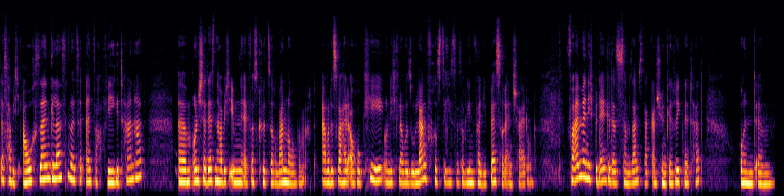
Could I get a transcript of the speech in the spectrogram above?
Das habe ich auch sein gelassen, weil es halt einfach wehgetan hat. Ähm, und stattdessen habe ich eben eine etwas kürzere Wanderung gemacht. Aber das war halt auch okay und ich glaube, so langfristig ist das auf jeden Fall die bessere Entscheidung. Vor allem, wenn ich bedenke, dass es am Samstag ganz schön geregnet hat. Und ähm,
